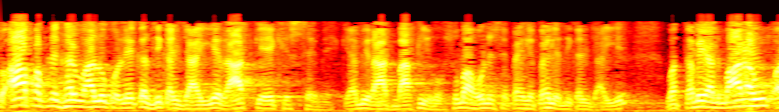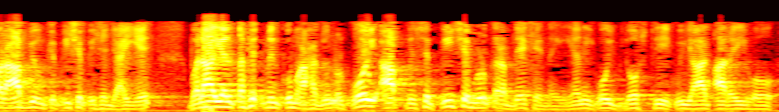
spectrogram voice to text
तो आप अपने घर वालों को लेकर निकल जाइए रात के एक हिस्से में, कि अभी रात बाकी हो, सुबह होने से पहले पहले निकल जाइए। वह तबे अदबारा हूँ और आप भी उनके पीछे पीछे जाइए। वला यलतफित मिनकुम आहदुन और कोई आप में पीछे मुड़कर अब देखे नहीं, यानी कोई दोस्ती, कोई याद आ रही हो,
